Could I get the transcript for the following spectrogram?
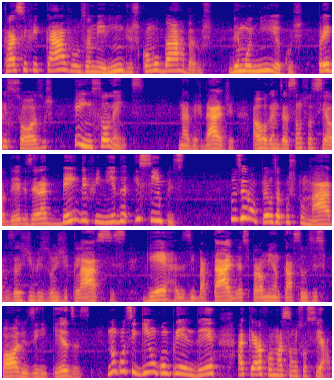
classificava os ameríndios como bárbaros, demoníacos, preguiçosos e insolentes. Na verdade, a organização social deles era bem definida e simples. Os europeus acostumados às divisões de classes, guerras e batalhas para aumentar seus espólios e riquezas, não conseguiam compreender aquela formação social.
